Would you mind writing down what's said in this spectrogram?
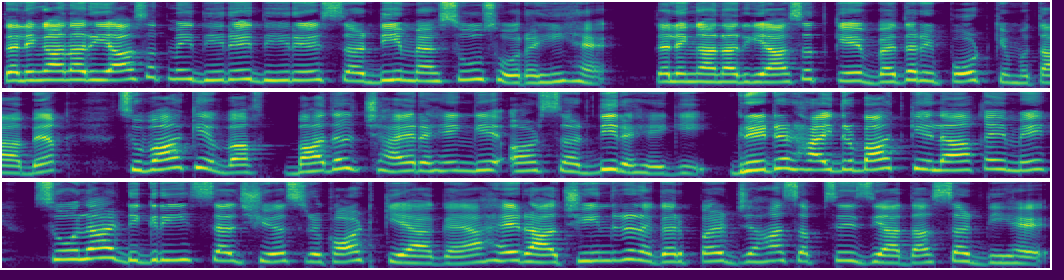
तेलंगाना रियासत में धीरे धीरे सर्दी महसूस हो रही है। तेलंगाना रियासत के वेदर रिपोर्ट के मुताबिक, सुबह के वक्त बादल छाए रहेंगे और सर्दी रहेगी। ग्रेटर हैदराबाद के इलाके में 16 डिग्री सेल्सियस रिकॉर्ड किया गया है। राजेंद्र नगर पर जहाँ सबसे ज़्यादा सर्दी है,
